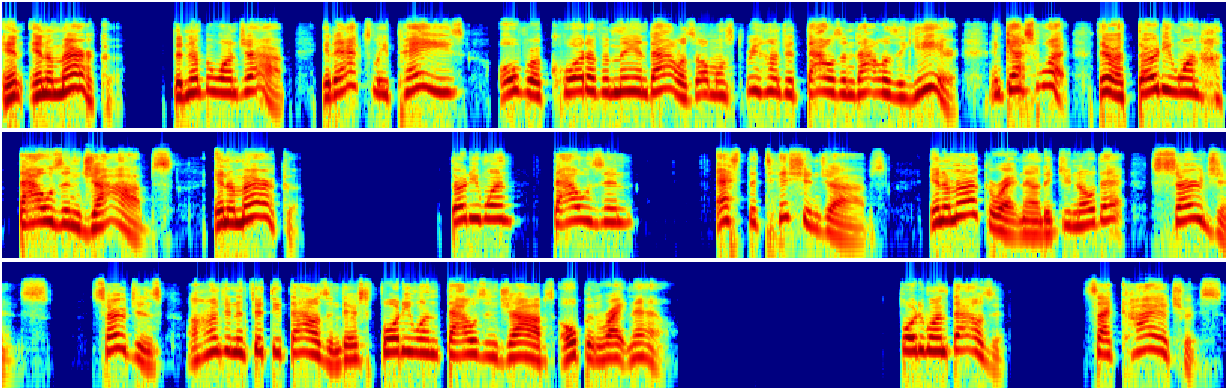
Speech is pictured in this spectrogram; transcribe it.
in in America. The number one job. It actually pays over a quarter of a million dollars, almost three hundred thousand dollars a year. And guess what? There are thirty one thousand jobs in America. Thirty one thousand esthetician jobs in America right now. Did you know that? Surgeons, surgeons, 150,000. There's 41,000 jobs open right now. 41,000. Psychiatrists,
